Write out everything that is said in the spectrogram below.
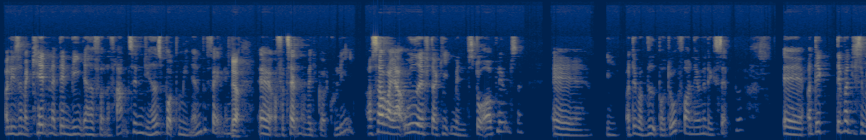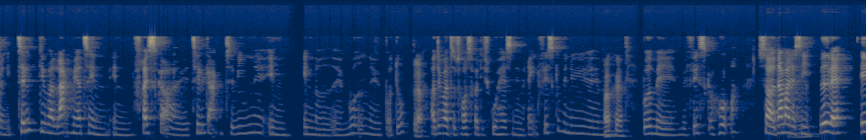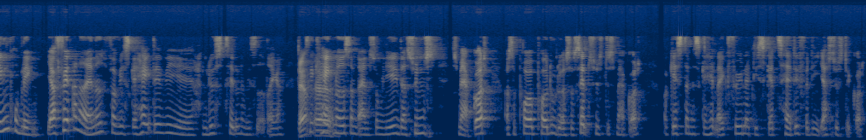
og ligesom erkende, at den vin, jeg havde fundet frem til dem, de havde spurgt på min anbefaling, Ja. øh, og fortalt mig, hvad de godt kunne lide. Og så var jeg ude efter at give dem en stor oplevelse, øh, i, og det var hvid Bordeaux, for at nævne et eksempel. Øh, og det, det var de simpelthen ikke til. De var langt mere til en, en friskere øh, tilgang til vinene, end, end noget øh, moden øh, Bordeaux. Ja. Og det var til trods for, at de skulle have sådan en ren fiskemenu, øh, Okay. både med, med fisk og hummer. Så der måtte jeg sige, ved I hvad, ingen problem. Jeg finder noget andet, for vi skal have det, vi øh, har lyst til, når vi sidder og drikker. Ja, Vi skal ikke have noget, som der er en sommelier, der synes smager godt, og så prøver at pådute og så selv synes, det smager godt. Og gæsterne skal heller ikke føle, at de skal tage det, fordi jeg synes, det er godt.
